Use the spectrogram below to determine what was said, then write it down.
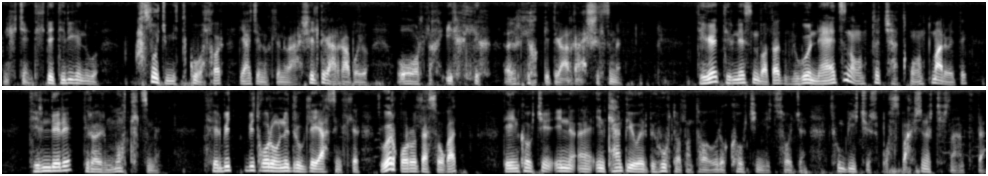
нэгч जैन. Гэхдээ тэрийг нөгөө асууж мэдхгүй болохоор яаж вэ гэхээр нөгөө ашигладаг аргаа буюу уурлах, эрхлэх, орилох гэдэг арга ашигласан байна. Тэгээд тэрнээс нь болоод нөгөө найз нь унтаж чадахгүй унтмаар байдаг. Тэрэн дээрээ тэр хоёр мууталцсан байна. Тэгэхээр бид бид гурван өнөөдөр өглөө яасан гэхээр зүгээр гуруулаа суугаад тэгээ энэ коуч энэ энэ кампи үеэр би хүүхд толгонтойгоо өөрөө коучинг хийж сууж байна. Зөвхөн би ч биш бус багш нар ч гэсэн хамтдаа.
